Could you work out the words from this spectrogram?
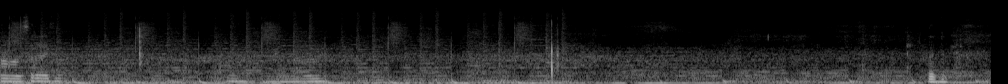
റോൾസ് റോയ്സ് ഭയങ്കര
